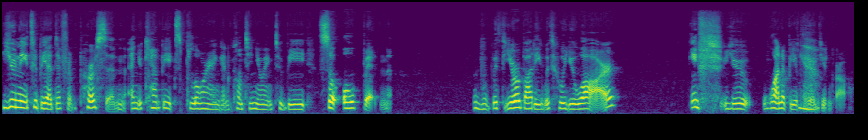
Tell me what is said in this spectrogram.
you need to be a different person and you can't be exploring and continuing to be so open with your body with who you are if you want to be a Yeah. Burundian girl.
